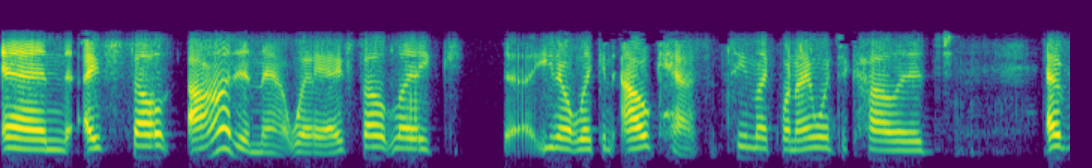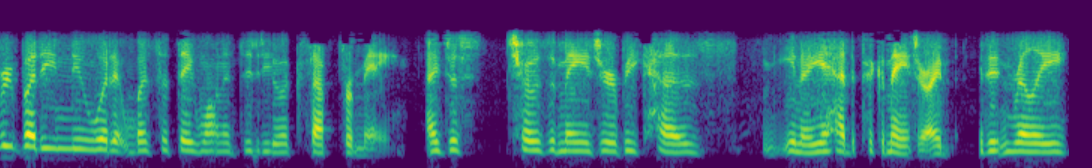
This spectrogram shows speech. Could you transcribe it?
and I felt odd in that way. I felt like, uh, you know, like an outcast. It seemed like when I went to college, everybody knew what it was that they wanted to do except for me. I just chose a major because you know you had to pick a major. I, I didn't really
